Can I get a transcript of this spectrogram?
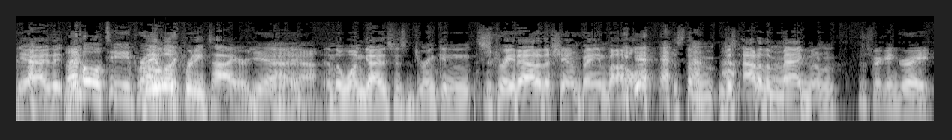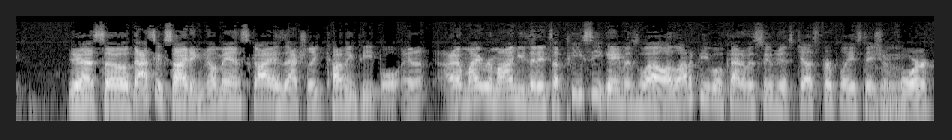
Yeah, they, that they- whole team probably. they look pretty tired. Yeah, and, yeah. And the one guy is just drinking straight out of the champagne bottle, Yeah. just the, just out of the Magnum. It's freaking great. Yeah, so that's exciting. No Man's Sky is actually coming, people. And I might remind you that it's a PC game as well. A lot of people kind of assumed it's just for PlayStation Mm-hmm. 4.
